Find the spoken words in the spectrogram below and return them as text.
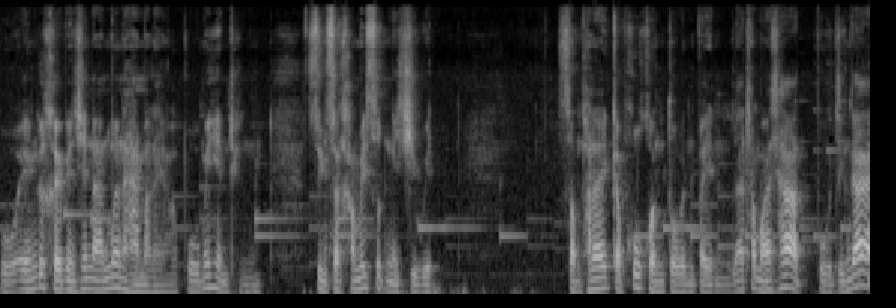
ปู่เองก็เคยเป็นเช่นนั้นเมื่อนานมาแล้ว ปู่ไม่เห็นถึงสิ่งสำคัญที่สุดในชีวิต สัมพันธ์กับผู้คนตัวเป็นๆและธรรมชาติปู่จึงได้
